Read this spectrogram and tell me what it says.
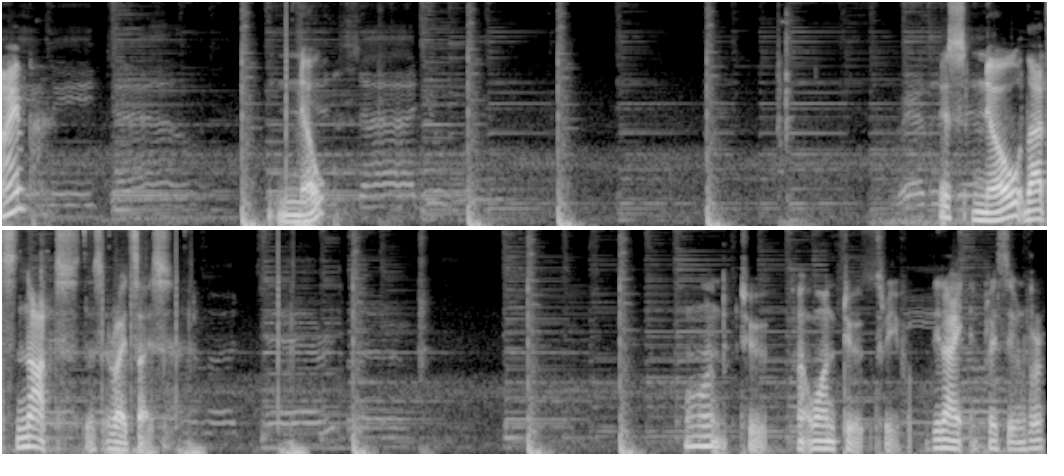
five. No. This, no, that's not the right size. One, two, uh, one, two, three, four. Did I place seven four?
